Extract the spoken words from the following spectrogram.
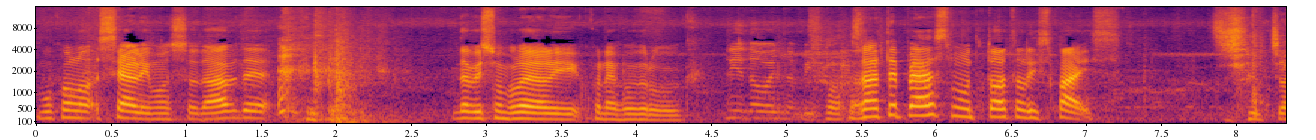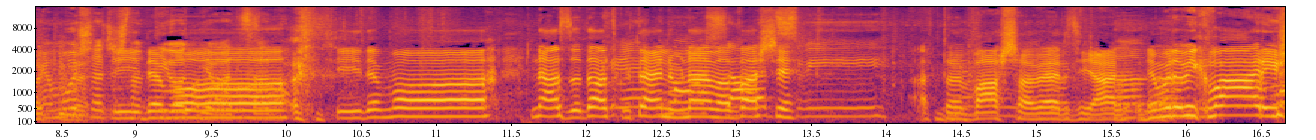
Bukvalno selimo se odavde da bismo gledali kod nekog drugog. Nije dovoljno bitno. Znate pesmu Totally Spice? Čak Ja možeš ne. šta ti Idemo, odpjevat sad. idemo na zadatku tajnom nama baš je... svi. A to je vaša verzija. Nemoj da mi kvariš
